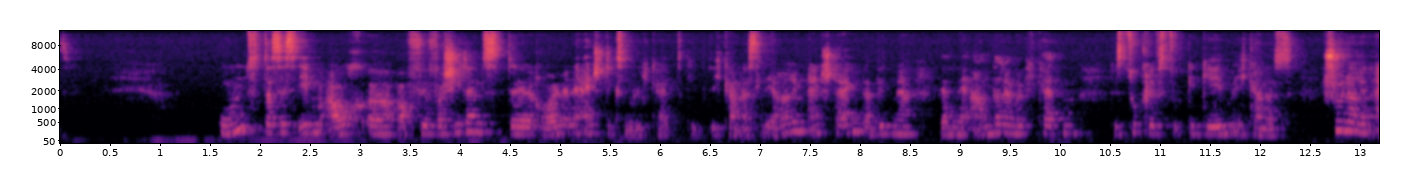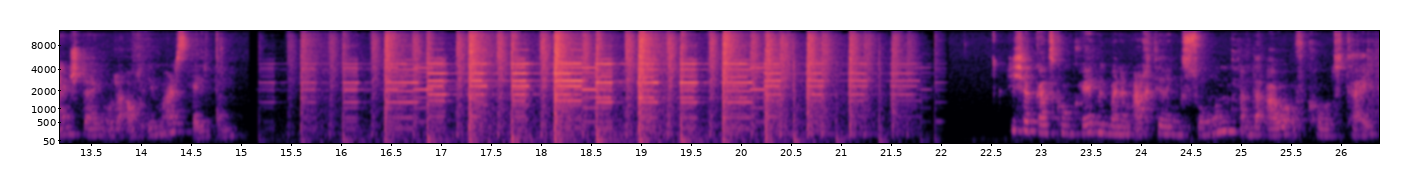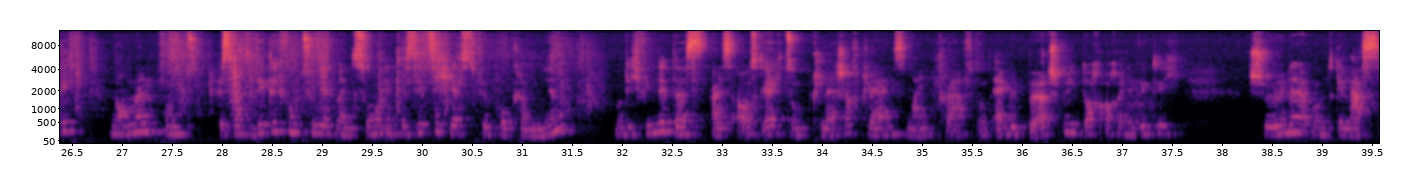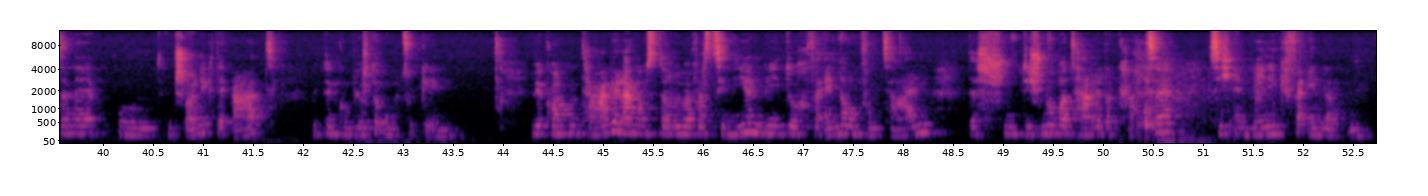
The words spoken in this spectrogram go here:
Und dass es eben auch, äh, auch für verschiedenste Rollen eine Einstiegsmöglichkeit gibt. Ich kann als Lehrerin einsteigen, da wird mir, werden mir andere Möglichkeiten des Zugriffs gegeben. Ich kann als Schülerin einsteigen oder auch eben als Eltern. Ich habe ganz konkret mit meinem achtjährigen Sohn an der Hour of Code teilgenommen und es hat wirklich funktioniert. Mein Sohn interessiert sich jetzt für Programmieren und ich finde, dass als Ausgleich zum Clash of Clans, Minecraft und Angry Bird Spiel doch auch eine wirklich schöne und gelassene und entschleunigte Art, mit dem Computer umzugehen. Wir konnten tagelang uns darüber faszinieren, wie durch Veränderung von Zahlen das, die Schnurrbarthaare der Katze sich ein wenig veränderten.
